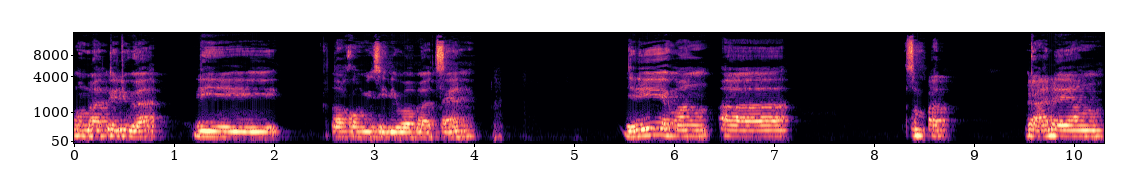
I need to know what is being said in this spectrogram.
membantu juga di ketua komisi di Wabatsen jadi emang eh, sempat nggak ada yang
